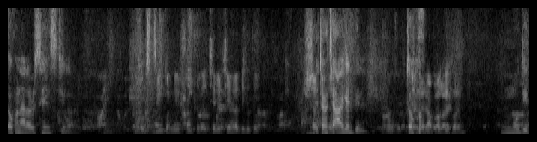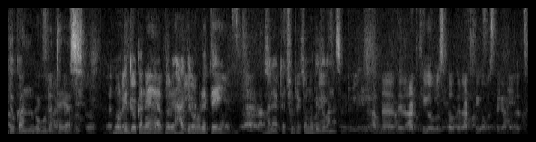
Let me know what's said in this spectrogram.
তখন আর ওর সেন্স ছিল না। খুব ভয়ঙ্কর নৃশংসতা ছেলের চেহারা দেখে তো এটা হচ্ছে আগের দিনে। তখন কি করে? মুদি দোকান বগুড়াতে আছে। মুদি দোকানে আপনার ওই হাকির মোড়েতেই মানে একটা ছোট একটা মুদি দোকান আছে আপনাদের আর্থিক অবস্থা ওদের আর্থিক অবস্থা কেমন যাচ্ছে?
